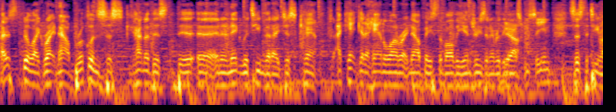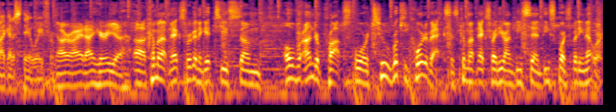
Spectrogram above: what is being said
I just feel like right now, Brooklyn's just kind of this the, uh, an enigma team that I just can't I can't get a handle on right now, based of all the injuries and everything yeah. else we've seen. It's just the team I got to stay away from. All right, I hear you. Uh, coming up next, we're going to get to some over under props for two rookie quarterbacks. It's coming up next right here on the Sports Betting Network.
